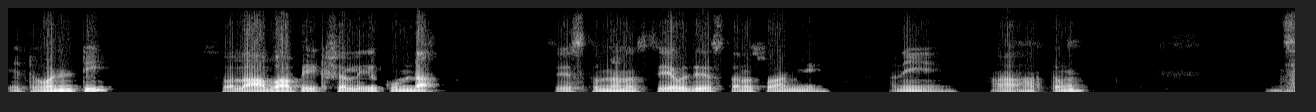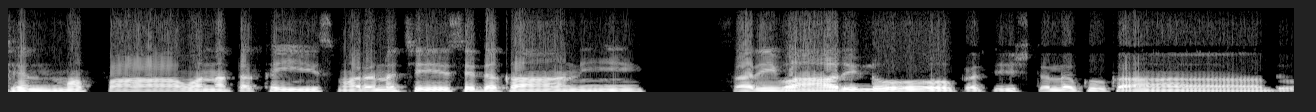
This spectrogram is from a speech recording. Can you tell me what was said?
ఎటువంటి స్వలాభాపేక్ష లేకుండా చేస్తున్నాను సేవ చేస్తాను స్వామి అని ఆ అర్థం? జన్మ పావనతకై స్మరణ చేసేద కాని సరివారిలో ప్రతిష్టలకు కాదు.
